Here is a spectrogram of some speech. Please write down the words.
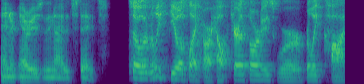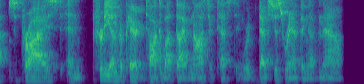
and in areas of the United States. So it really feels like our healthcare authorities were really caught surprised and pretty unprepared to talk about diagnostic testing, where that's just ramping up now.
